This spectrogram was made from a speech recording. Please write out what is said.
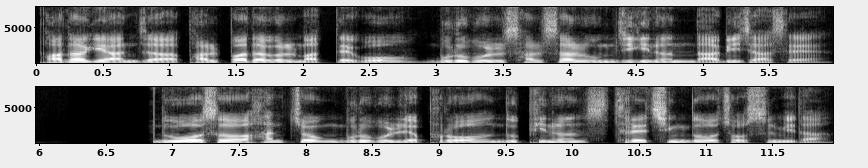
바닥에 앉아 발바닥을 맞대고 무릎을 살살 움직이는 나비 자세. 누워서 한쪽 무릎을 옆으로 눕히는 스트레칭도 좋습니다.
